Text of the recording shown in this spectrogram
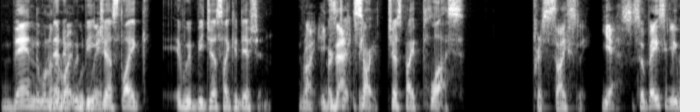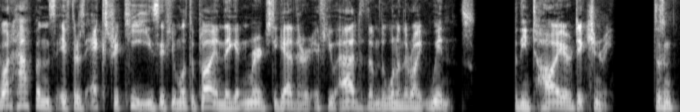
Then the one on the right it would, would be win. just like it would be just like addition. Right, Or ju- exactly. sorry, just by plus. Precisely. Yes. So basically, oh, what happens if there's extra keys? If you multiply and they get merged together, if you add them, the one on the right wins for the entire dictionary. Doesn't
